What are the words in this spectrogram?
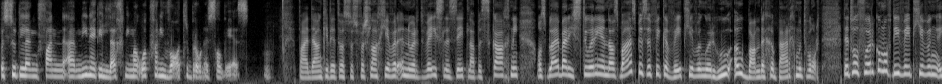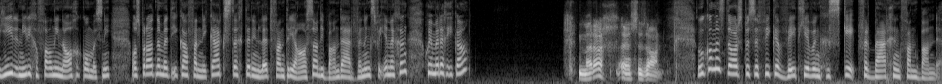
besoedeling van um, nie net die lug nie, maar ook van die waterbronne sal wees. Baie dankie. Dit was ons verslaggewer in Noordwes, Lizet Labeskagni. Ons bly by die storie en daar's baie spesifieke wetgewing oor hoe ou bande geberg moet word. Dit wil voorkom of die wetgewing hier in hierdie geval nie nagekom is nie. Ons praat nou met Ika van die Kerkstigter en lid van Triasa, die bande herwinningsvereniging. Goeiemiddag Ika. Middag, uh, Susan. Hoekom is daar spesifieke wetgewing geskep vir berging van bande?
